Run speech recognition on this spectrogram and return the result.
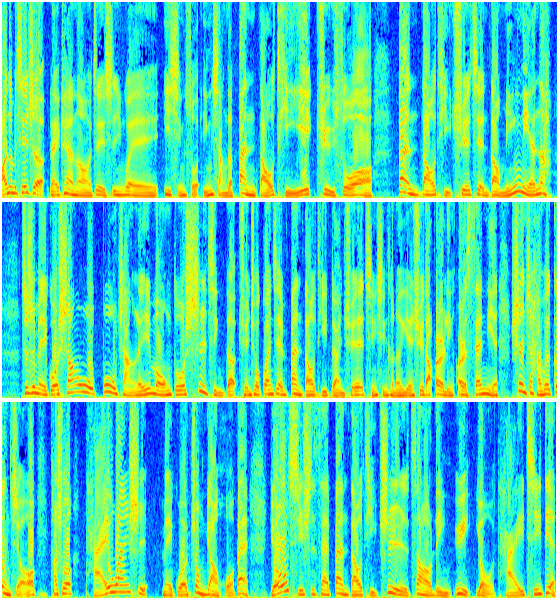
好，那么接着来看呢、这也是因为疫情所影响的半导体，据说半导体缺件到明年呢、这是美国商务部长雷蒙多示警的全球关键半导体短缺情形，可能延续到二零二三年，甚至还会更久。他说，台湾是。美国重要伙伴，尤其是在半导体制造领域有台积电。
